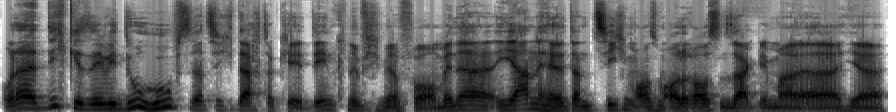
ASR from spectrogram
Und er hat dich gesehen, wie du hupst und hat sich gedacht, okay, den knüpfe ich mir vor. Und wenn er Jan hält, dann ziehe ich ihm aus dem Auto raus und sage ihm mal, äh, hier,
